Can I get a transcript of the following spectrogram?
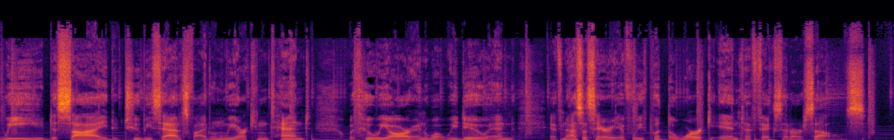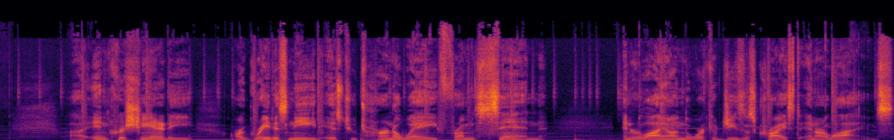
we decide to be satisfied, when we are content with who we are and what we do, and if necessary, if we've put the work in to fix it ourselves. Uh, in Christianity, our greatest need is to turn away from sin and rely on the work of Jesus Christ in our lives.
